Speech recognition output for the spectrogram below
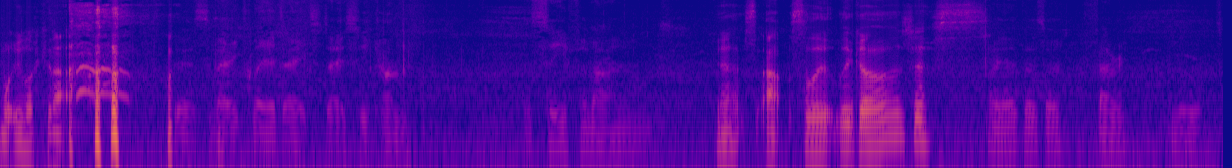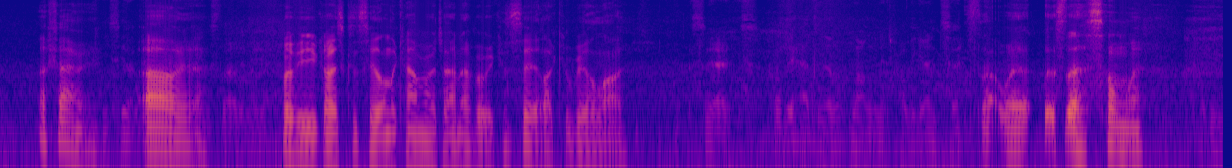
what you're looking at. Yeah, it's a very clear day today, so you can see for miles. yeah, it's absolutely gorgeous. Oh yeah, there's a ferry in the water. A ferry. Can see that. Oh, yeah. Slowly. Whether you guys can see it on the camera, I don't know, but we can see it like in real life. So yeah, it's probably heading along, and it's probably going to It's that way. It's there somewhere. probably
